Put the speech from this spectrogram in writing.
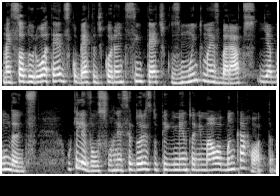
mas só durou até a descoberta de corantes sintéticos muito mais baratos e abundantes, o que levou os fornecedores do pigmento animal à bancarrota.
